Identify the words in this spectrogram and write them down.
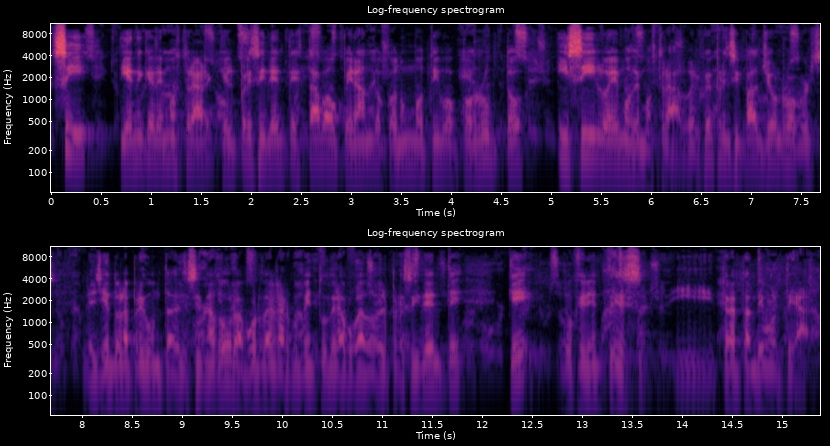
sí tiene que demostrar que el presidente estaba operando con un motivo corrupto y sí lo hemos demostrado. El juez principal John Roberts, leyendo la pregunta del senador, aborda el argumento del abogado del presidente que los gerentes y tratan de voltear.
